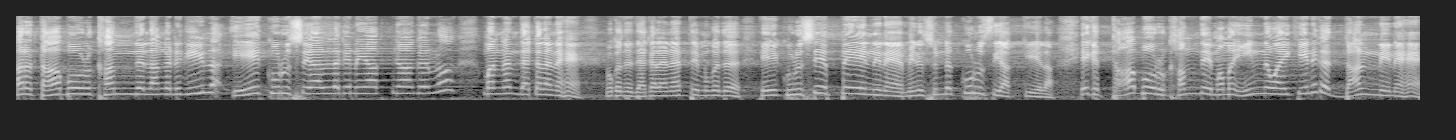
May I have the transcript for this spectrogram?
අර තාබෝර් කන්ද ළඟට ගිහිල්ලා ඒ කුරුසේ අල්ලගෙන යාඥා කරනවා මම නම් දැකලා නැහැ. මොකද දැකලා නැත්තේ මොකද ඒ කුරුසේ පේන්නේ නැහැ මිනිසුන්ට කුරුසියක් කියලා. ඒක තාබෝර් කන්දේ මම ඉන්නවයි කියන එක දන්නේ නැහැ.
